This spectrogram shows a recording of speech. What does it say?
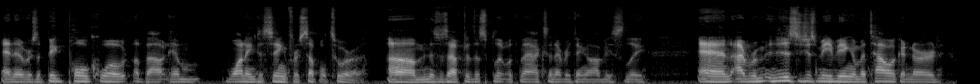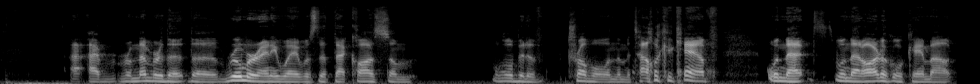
and there was a big pull quote about him wanting to sing for Sepultura. Um, and this was after the split with Max and everything, obviously. And I rem- this is just me being a Metallica nerd. I, I remember the the rumor anyway was that that caused some a little bit of trouble in the Metallica camp when that when that article came out.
